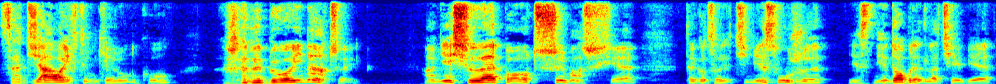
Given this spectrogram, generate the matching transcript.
Zadziałaj w tym kierunku, żeby było inaczej. A nie ślepo trzymasz się tego, co ci nie służy, jest niedobre dla ciebie,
